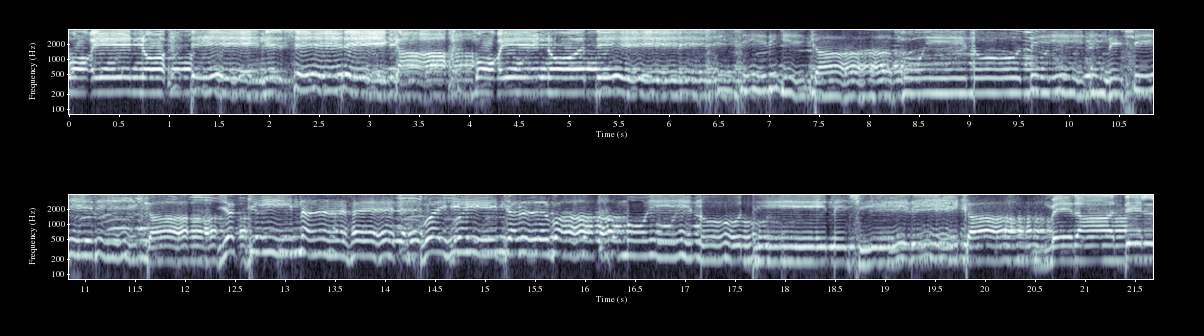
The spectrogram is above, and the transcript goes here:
मोइनुद्दीन शेरे का, मोइनुद्दीन शिरी का, मोइनुद्दीन शिरी का। यकीन है वही मेरा दिल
